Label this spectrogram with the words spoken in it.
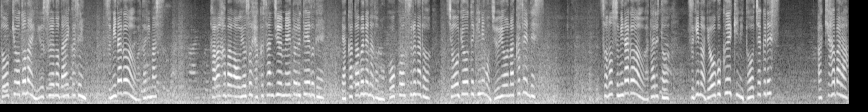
東京都内有数の大河川、隅田川を渡ります。川幅はおよそ130メートル程度で、屋形船なども航行するなど、商業的にも重要な河川です。その隅田川を渡ると、次の両国駅に到着です。秋葉原、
